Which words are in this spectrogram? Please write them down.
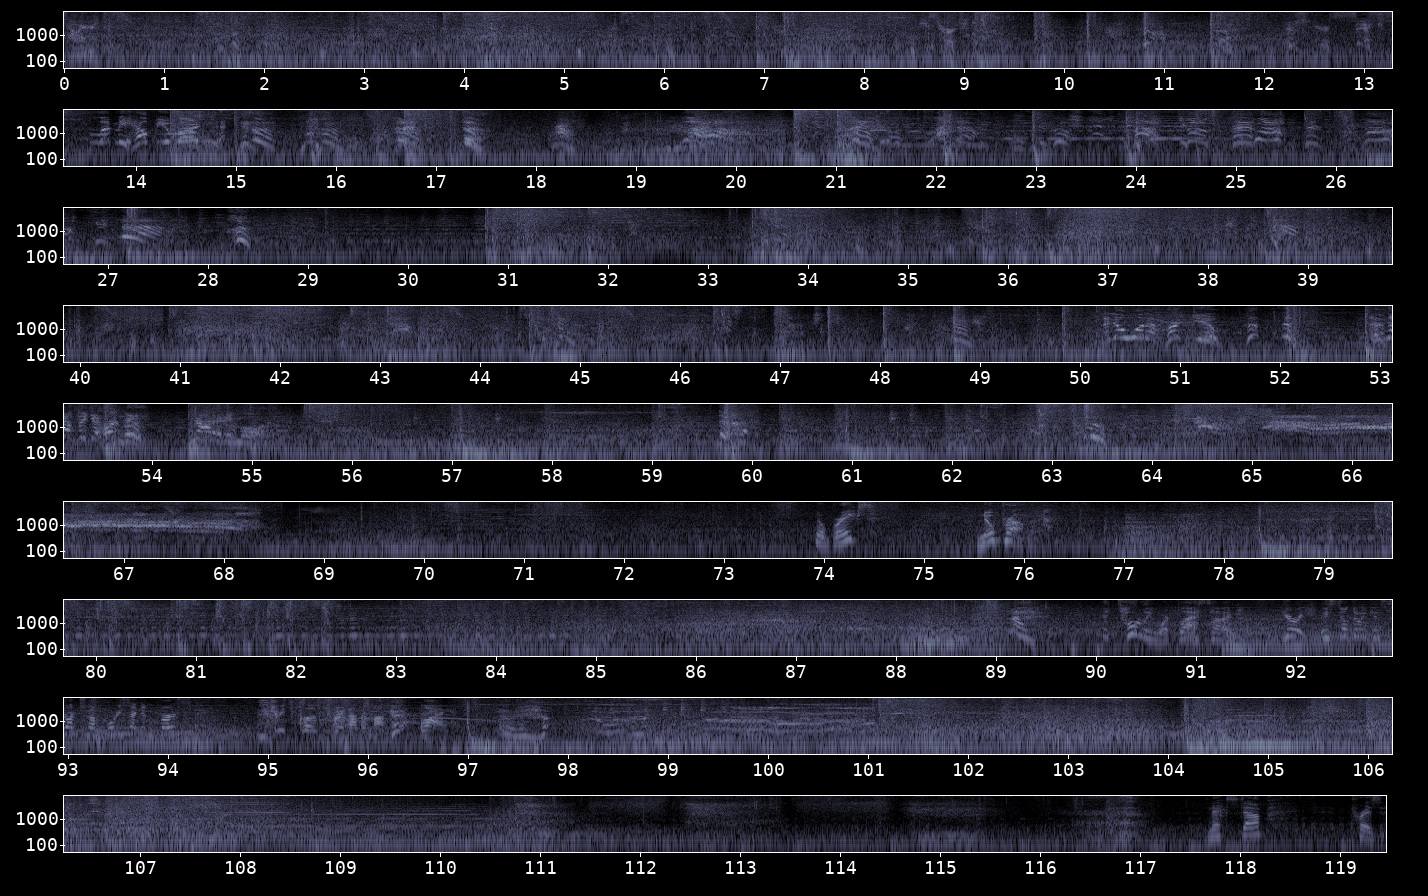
Tired. He's hurt. You're sick. Let me help you, Martin. No brakes? No problem. Ah, That totally worked last time. Yuri, they still doing construction on 42nd and 1st? Street's closed for another month. Why? Stop, prison.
